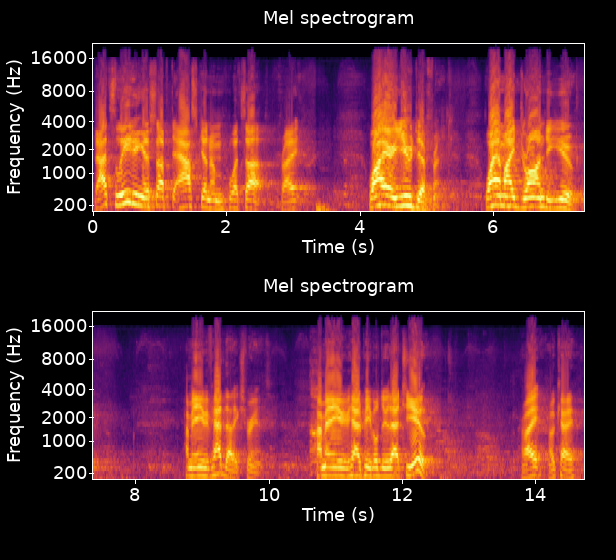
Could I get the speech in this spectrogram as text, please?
That's leading us up to asking them what's up, right? Why are you different? Why am I drawn to you? How many of you have had that experience? How many of you have had people do that to you? Right? Okay.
